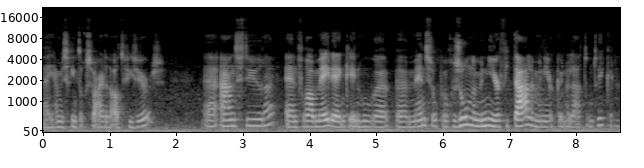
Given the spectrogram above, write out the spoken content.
Uh, ja, misschien toch zwaardere adviseurs. Uh, aansturen. En vooral meedenken in hoe we mensen op een gezonde manier, vitale manier kunnen laten ontwikkelen.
